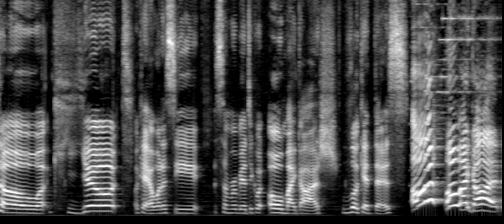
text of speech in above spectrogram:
so cute. Okay, I want to see some romantic. Oh my gosh. Look at this. Oh, oh my God.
